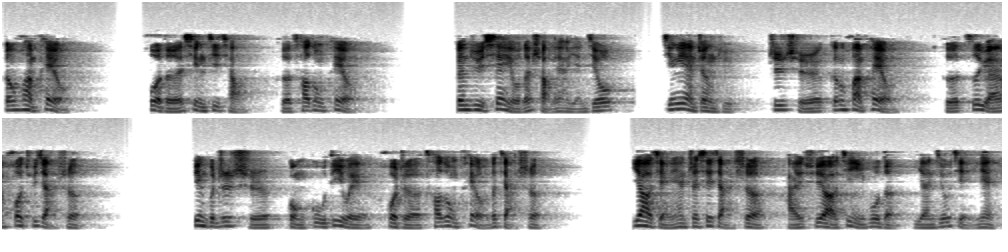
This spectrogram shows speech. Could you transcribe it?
更换配偶，获得性技巧和操纵配偶。根据现有的少量研究。经验证据支持更换配偶和资源获取假设，并不支持巩固地位或者操纵配偶的假设。要检验这些假设，还需要进一步的研究检验，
